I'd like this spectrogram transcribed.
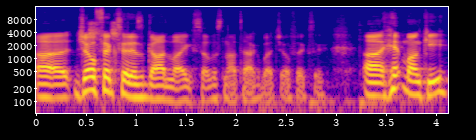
Uh, Joe Fixit is godlike, so let's not talk about Joe Fixit. Uh, Hitmonkey,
